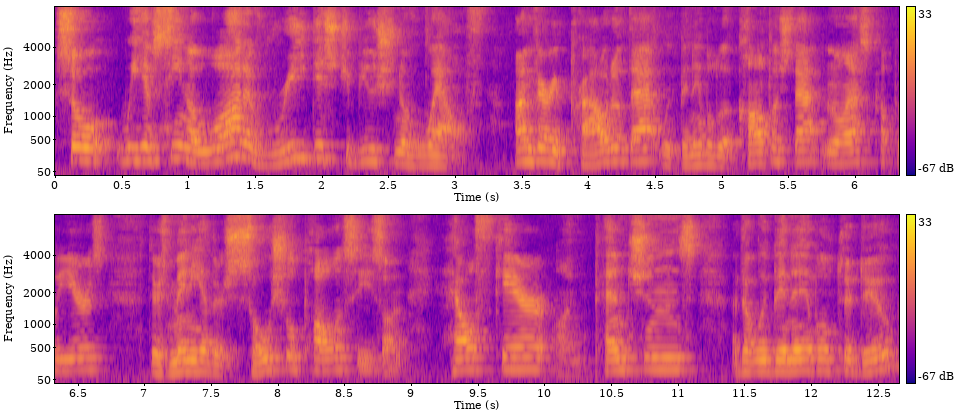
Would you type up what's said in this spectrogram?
So we have seen a lot of redistribution of wealth. I'm very proud of that. We've been able to accomplish that in the last couple of years. There's many other social policies on health care, on pensions that we've been able to do.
